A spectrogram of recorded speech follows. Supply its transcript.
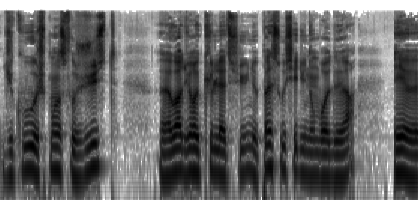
Du coup, je pense qu'il faut juste euh, avoir du recul là-dessus, ne pas se soucier du nombre d'heures. Et, euh,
